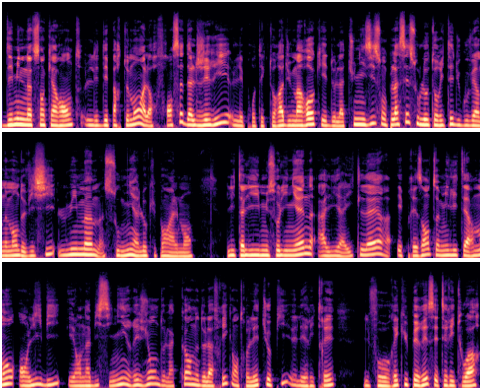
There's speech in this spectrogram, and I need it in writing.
Dès 1940, les départements alors français d'Algérie, les protectorats du Maroc et de la Tunisie sont placés sous l'autorité du gouvernement de Vichy, lui-même soumis à l'occupant allemand. L'Italie mussolinienne, alliée à Hitler, est présente militairement en Libye et en Abyssinie, région de la Corne de l'Afrique entre l'Éthiopie et l'Érythrée. Il faut récupérer ces territoires.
